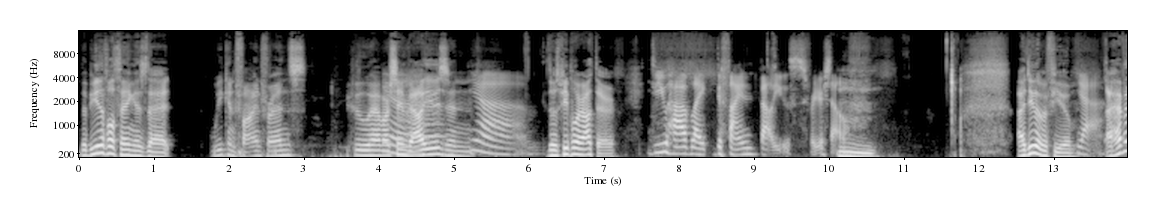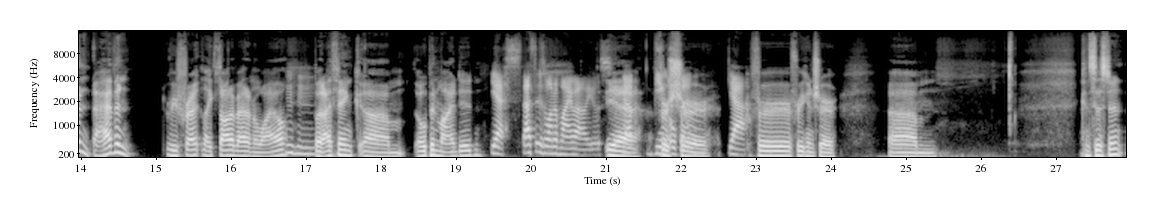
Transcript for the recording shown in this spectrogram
the beautiful thing is that we can find friends who have our same values, and yeah. those people are out there. Do you have like defined values for yourself? Mm. I do have a few. Yeah. I haven't I haven't refresh like thought about it in a while, Mhm. but I think um open minded. Yes, that is one of my values. Yeah, for open. sure. Yeah. For freaking sure. Um consistent.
